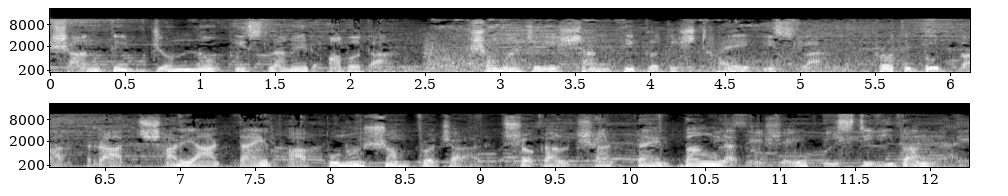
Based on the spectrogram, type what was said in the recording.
শান্তির জন্য ইসলামের অবদান। সমাজে শান্তি প্রতিষ্ঠায় ইসলাম। প্রতি বুধবার রাত সাড়ে আটটায় বা পুনঃ সম্প্রচার। সকাল সাতটায় বাংলাদেশে পিস টিভি বাংলায়।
